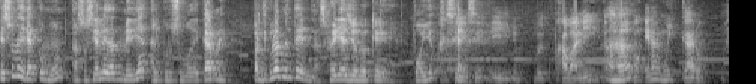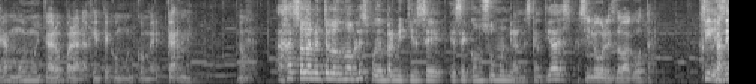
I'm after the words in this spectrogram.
Es una idea común asociar la Edad Media al consumo de carne. Particularmente en las ferias yo veo que pollo. Sí, sí, y pues, jabalí. Ajá. No, era muy caro. Era muy, muy caro para la gente común comer carne. ¿No? Ajá, solamente los nobles podían permitirse ese consumo en grandes cantidades. Así luego les daba gota. Sí, sí,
